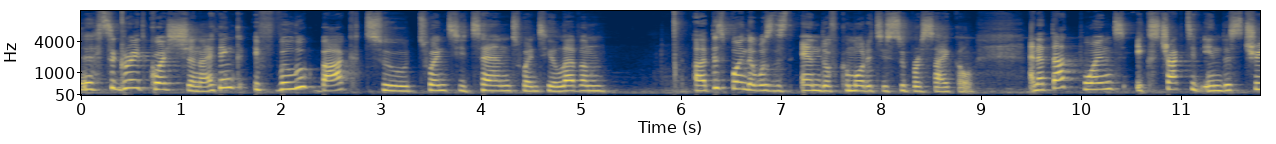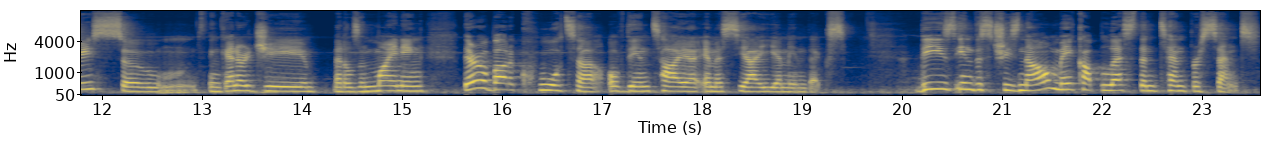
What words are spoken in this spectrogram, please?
It's a great question. I think if we look back to 2010, 2011, uh, at this point, there was this end of commodity super cycle. And at that point, extractive industries, so mm, think energy, metals and mining, they're about a quarter of the entire MSCI EM index. These industries now make up less than 10%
